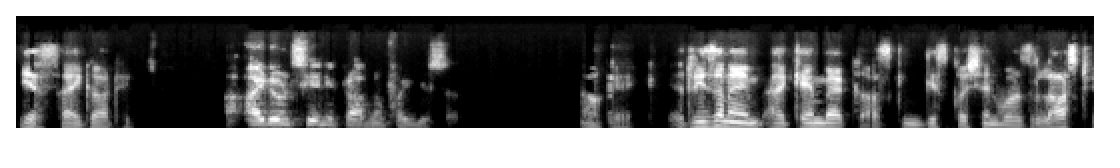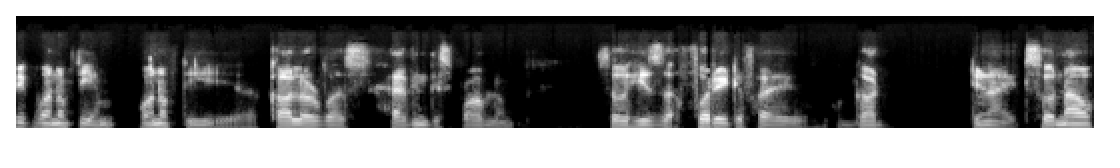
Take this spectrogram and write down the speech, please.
Yes, I got it. I don't see any problem for you, sir. Okay. Reason I, I came back asking this question was last week one of the one of the uh, caller was having this problem, so his 485 got denied. So now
